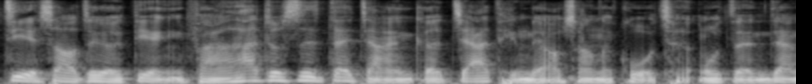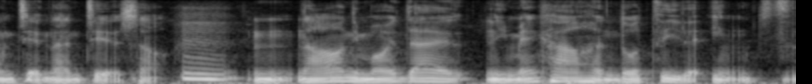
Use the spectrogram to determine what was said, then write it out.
介绍这个电影。反正它就是在讲一个家庭疗伤的过程，我只能这样简单介绍，嗯嗯，然后你们会在里面看到很多自己的影子，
